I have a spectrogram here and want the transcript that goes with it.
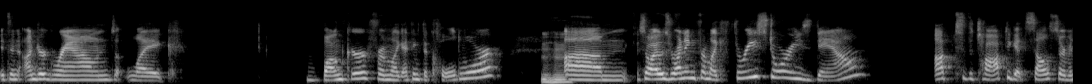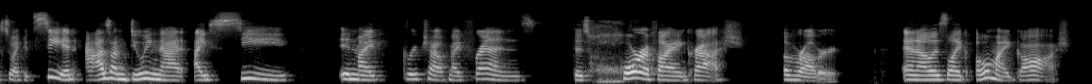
It's an underground like bunker from like I think the Cold War. Mm-hmm. Um, so I was running from like three stories down up to the top to get cell service so I could see. And as I'm doing that, I see in my group chat with my friends this horrifying crash of Robert. And I was like, oh my gosh.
